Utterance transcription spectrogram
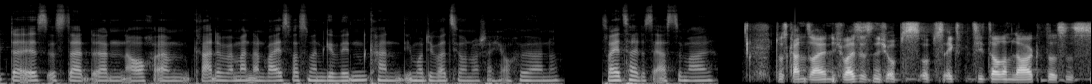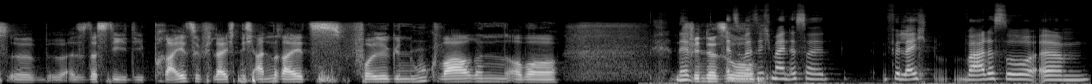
gefestigter ist, ist da dann auch, ähm, gerade wenn man dann weiß, was man gewinnen kann, die Motivation wahrscheinlich auch höher. Ne? Das war jetzt halt das erste Mal. Das kann sein. Ich weiß jetzt nicht, ob es explizit daran lag, dass es, äh, also dass die, die Preise vielleicht nicht anreizvoll genug waren, aber ne, ich finde so. Also was ich meine, ist halt, vielleicht war das so, ähm,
